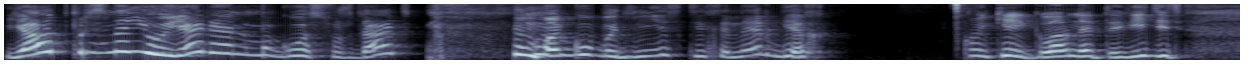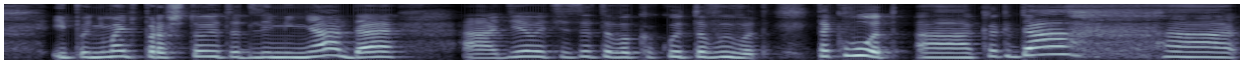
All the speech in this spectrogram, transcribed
Я вот признаю, я реально могу осуждать, могу быть в низких энергиях. Окей, главное это видеть и понимать, про что это для меня, да, а, делать из этого какой-то вывод. Так вот, а, когда а,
